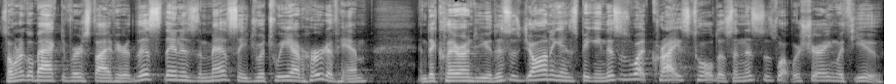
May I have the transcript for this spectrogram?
So I want to go back to verse 5 here. This then is the message which we have heard of him and declare unto you. This is John again speaking. This is what Christ told us, and this is what we're sharing with you.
